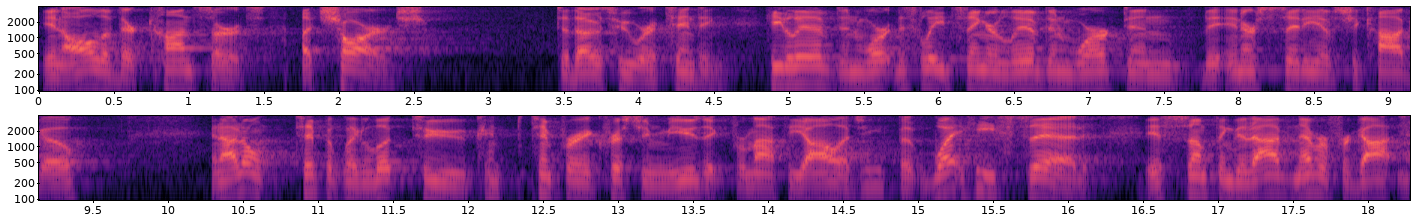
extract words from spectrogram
in all of their concerts a charge to those who were attending. He lived and worked, this lead singer lived and worked in the inner city of Chicago. And I don't typically look to contemporary Christian music for my theology, but what he said is something that I've never forgotten.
